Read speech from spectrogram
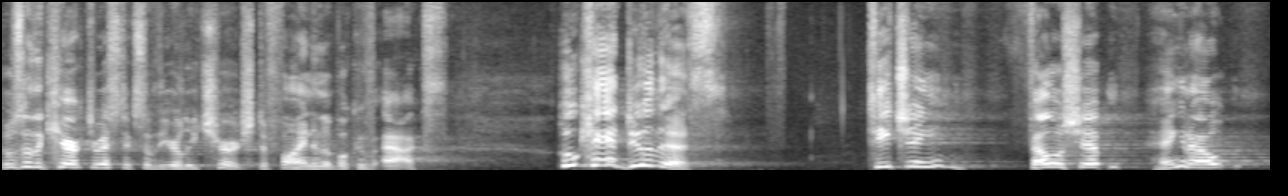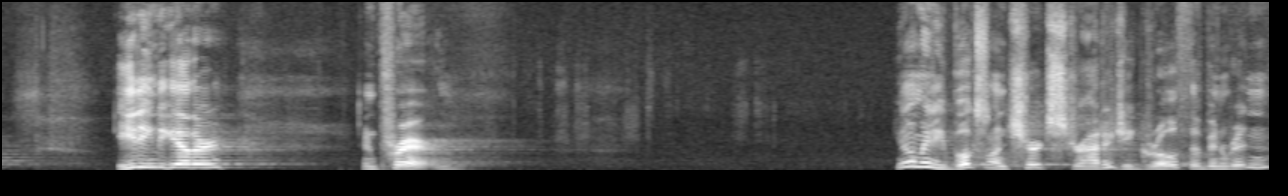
Those are the characteristics of the early church defined in the book of Acts. Who can't do this? Teaching, fellowship, hanging out, eating together, and prayer. You know how many books on church strategy growth have been written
